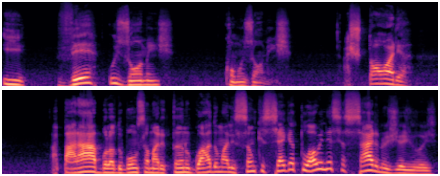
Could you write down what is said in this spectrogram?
e ver os homens como os homens. A história, a parábola do bom samaritano guarda uma lição que segue atual e necessária nos dias de hoje.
